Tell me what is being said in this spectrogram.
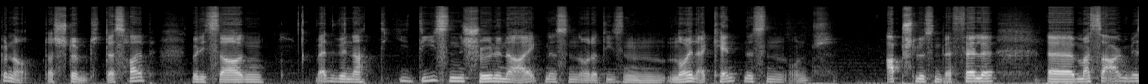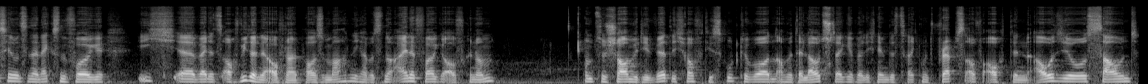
Genau, das stimmt. Deshalb würde ich sagen, werden wir nach die, diesen schönen Ereignissen oder diesen neuen Erkenntnissen und Abschlüssen der Fälle äh, mal sagen, wir sehen uns in der nächsten Folge. Ich äh, werde jetzt auch wieder eine Aufnahmepause machen. Ich habe jetzt nur eine Folge aufgenommen, um zu schauen, wie die wird. Ich hoffe, die ist gut geworden, auch mit der Lautstärke, weil ich nehme das direkt mit Fraps auf, auch den Audio-Sound,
